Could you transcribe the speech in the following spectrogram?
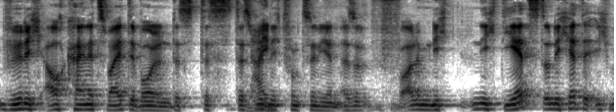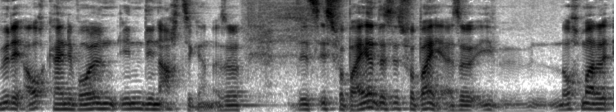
würde ich auch keine zweite wollen. Das, das, das würde nicht funktionieren. Also vor allem nicht, nicht jetzt und ich hätte, ich würde auch keine wollen in den 80ern. Also das ist vorbei und das ist vorbei. Also nochmal,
